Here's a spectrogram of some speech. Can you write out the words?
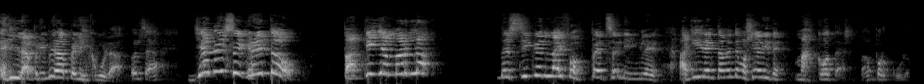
en la primera película? O sea, ya no hay secreto. ¿Para qué llamarla The Secret Life of Pets en inglés? Aquí directamente Mosina dice mascotas. No, por culo.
